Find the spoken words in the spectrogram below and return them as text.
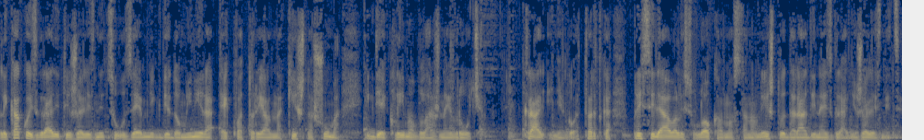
Ali kako izgraditi željeznicu u zemlji gdje dominira ekvatorijalna kišna šuma i gdje je klima vlažna i vruća? Kralj i njegova tvrtka prisiljavali su lokalno stanovništvo da radi na izgradnji željeznice.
